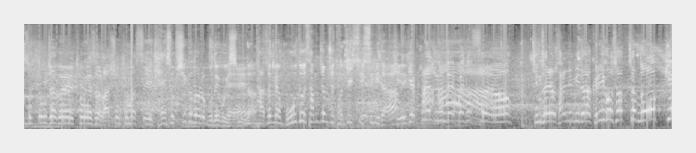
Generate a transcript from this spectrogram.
손동작을 통해서 라션 토마스에 계속 시그널을 보내고 네, 있습니다. 다섯 명 모두 3점슛 던질 수 있습니다. 길게 뿌려주는데 아하. 뺏었어요. 김선영 달립니다. 그리고 석점 높게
